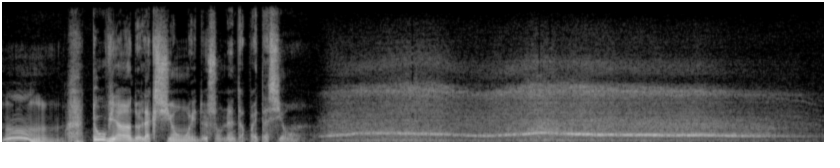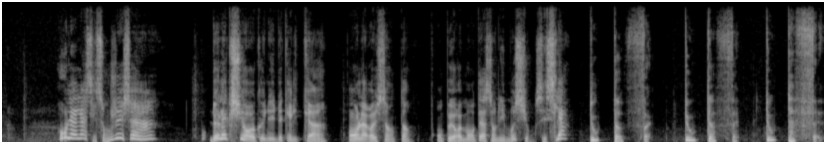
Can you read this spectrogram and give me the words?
Hmm. Tout vient de l'action et de son interprétation. Oh là là, c'est songé ça, hein? De l'action reconnue de quelqu'un, en la ressentant, on peut remonter à son émotion, c'est cela? Tout à fait. Tout à fait. Tout à fait.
